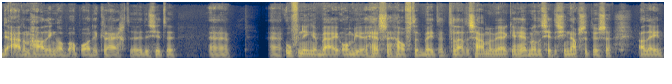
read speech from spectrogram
de ademhaling op, op orde krijgt. Er zitten... oefeningen bij om je hersenhelften beter te laten samenwerken. Hè? Want er zitten synapsen tussen. Alleen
